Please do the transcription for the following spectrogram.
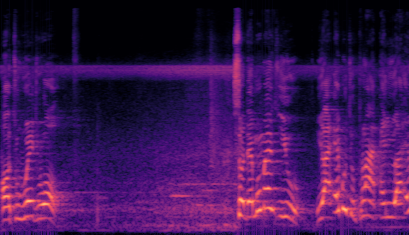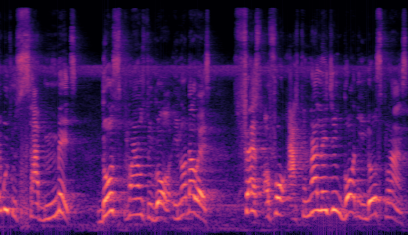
or to wage war. So the moment you you are able to plan and you are able to submit those plans to God, in other words, first of all, acknowledging God in those plans,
